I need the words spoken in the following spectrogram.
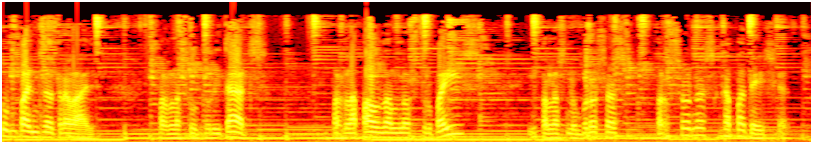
companys de treball, per les autoritats, per la pau del nostre país i per les nombroses persones que pateixen.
